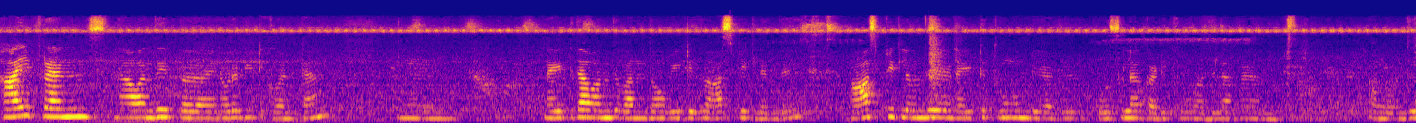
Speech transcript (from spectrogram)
ஹாய் ஃப்ரெண்ட்ஸ் நான் வந்து இப்போ என்னோடய வீட்டுக்கு வந்துட்டேன். நைட்டு தான் வந்து வந்தோம் வீட்டுக்கு ஹாஸ்பிட்டலேருந்து ஹாஸ்பிட்டலில் வந்து நைட்டு தூங்க முடியாது. கொசுலாம் கடிக்கும். அது இல்லாமல் அங்கே வந்து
